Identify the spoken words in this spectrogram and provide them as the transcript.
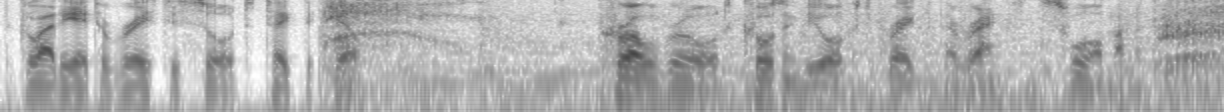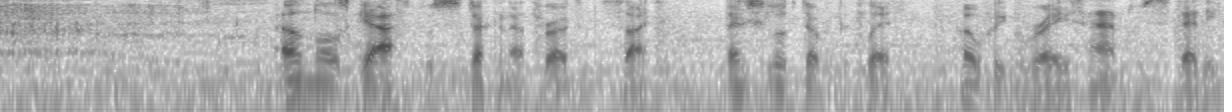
The gladiator raised his sword to take the kill. Krull roared, causing the orcs to break from their ranks and swarm Amakuki. Elnor's gasp was stuck in her throat at the sight. Then she looked up at the cliff, hoping Ray's hand was steady.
